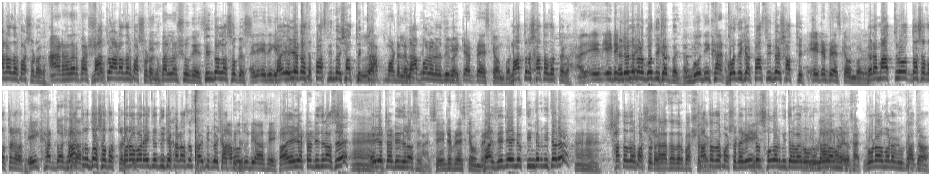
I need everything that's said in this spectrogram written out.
আট হাজার পাঁচশো টাকা। আট হাজার পাঁচশো। মাত্র আট হাজার পাঁচশো তিন টাকা পাল্লার শুকেজ। তিন পাল্লা শোকেস এদিকে ভাই এইটা আছে পাঁচ ফিট বাই সাত ফিট লাভ মডেলের লাভ মডেলের ভাই। এটার প্রাইস কেমন পড়বে? মাত্র সাত হাজার টাকা। এটা হলো? গদি খাট ভাই। গদি খাট? গদি খাট পাঁচ ফিট বাই সাত ফিট। এইটার প্রাইস কেমন পড়বে? এটা মাত্র দশ হাজার টাকা এই খাট দশ মাত্র দশ হাজার টাকা। আবার এই যে দুইটা খাট আছে ছয় ফিট বাই সাত আরও ফিট দুটো আছে। হ্যাঁ এই একটা ডিজাইন আছে হ্যাঁ। এই একটা ডিজাইন আছে। আচ্ছা এটার প্রাইস কেমন ভাই? ভাই যেটাই নোক তিনটার ভিতরে হ্যাঁ হ্যাঁ। সাত হাজার পাঁচশো টাকা। সাত হাজার পাঁচশো সাত হাজার পাঁচশো টাকা। এটা সোলার ভিতরে ভাই রোলার মডেল খাট। রোলার মডেল খাট হ্যাঁ।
